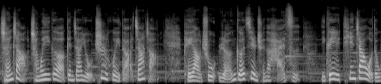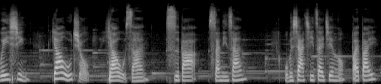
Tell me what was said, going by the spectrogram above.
成长成为一个更加有智慧的家长，培养出人格健全的孩子。你可以添加我的微信：幺五九幺五三四八三零三。我们下期再见喽，拜拜。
